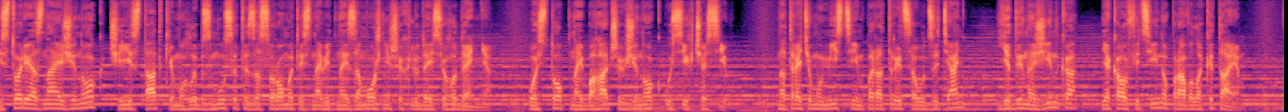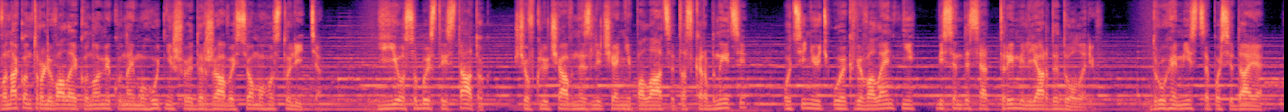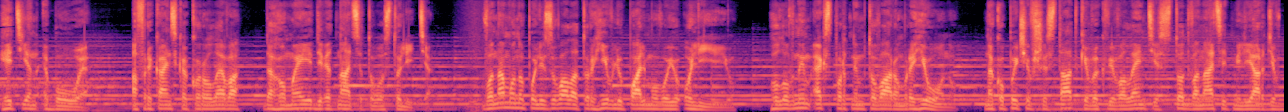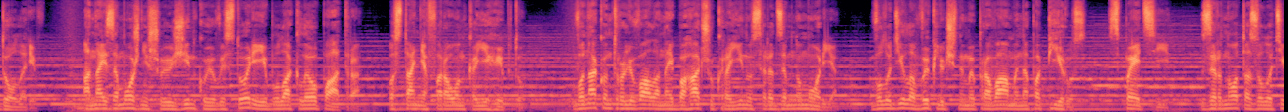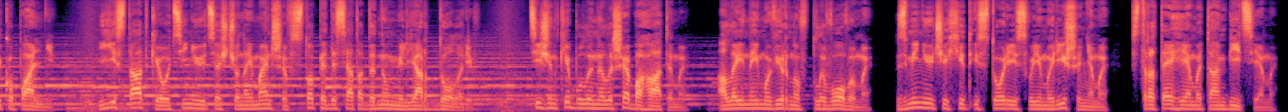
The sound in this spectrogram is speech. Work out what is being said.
Історія знає жінок, чиї статки могли б змусити засоромитись навіть найзаможніших людей сьогодення. Ось топ найбагатших жінок усіх часів. На третьому місці імператриця Удзитянь єдина жінка, яка офіційно правила Китаєм. Вона контролювала економіку наймогутнішої держави сьомого століття. Її особистий статок, що включав незліченні палаци та скарбниці, оцінюють у еквівалентні 83 мільярди доларів. Друге місце посідає Гетьєн Ебоуе, африканська королева Дагомеї 19 століття. Вона монополізувала торгівлю пальмовою олією, головним експортним товаром регіону, накопичивши статки в еквіваленті 112 мільярдів доларів. А найзаможнішою жінкою в історії була Клеопатра, остання фараонка Єгипту. Вона контролювала найбагатшу країну Середземномор'я, володіла виключними правами на папірус, спеції, зерно та золоті копальні. Її статки оцінюються щонайменше в 151 мільярд доларів. Ці жінки були не лише багатими, але й неймовірно впливовими, змінюючи хід історії своїми рішеннями, стратегіями та амбіціями.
